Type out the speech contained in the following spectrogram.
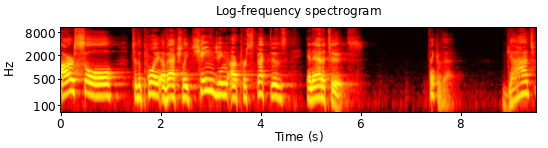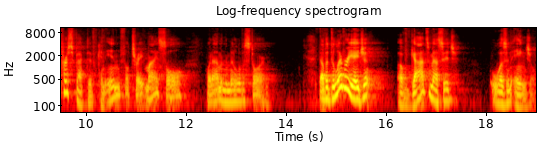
our soul to the point of actually changing our perspectives and attitudes. Think of that. God's perspective can infiltrate my soul when I'm in the middle of a storm. Now, the delivery agent of God's message was an angel,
